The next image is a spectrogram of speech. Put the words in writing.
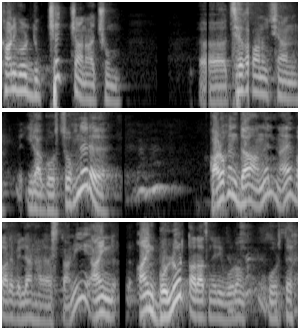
քանի որ դուք չեք ճանաչում ցեղապանության իրագործողները կարող են դա անել նաև Արևելյան Հայաստանի այն այն բոլոր տարածքների, որոնք որտեղ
